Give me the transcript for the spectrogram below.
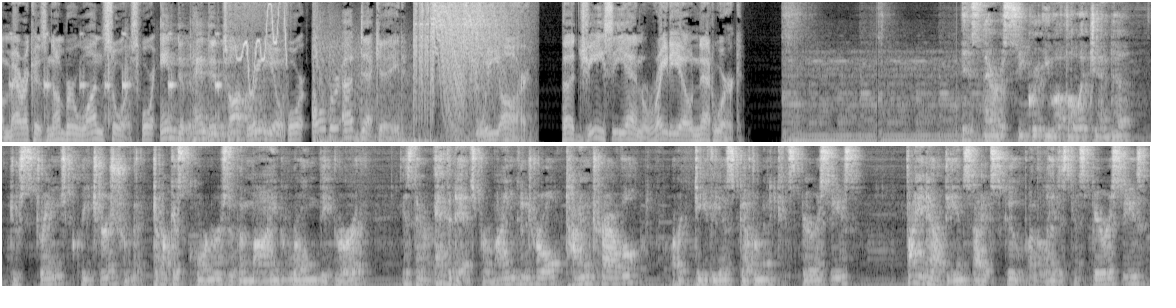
America's number one source for independent talk radio for over a decade. We are the GCN Radio Network. Is there a secret UFO agenda? Do strange creatures from the darkest corners of the mind roam the earth? Is there evidence for mind control, time travel, or devious government conspiracies? Find out the inside scoop on the latest conspiracies,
